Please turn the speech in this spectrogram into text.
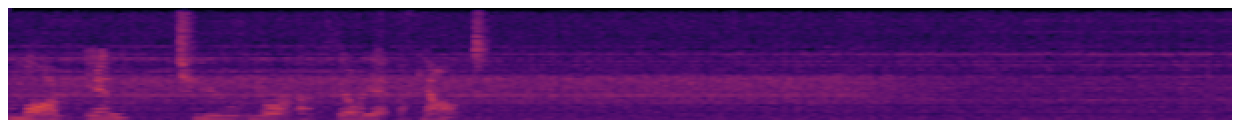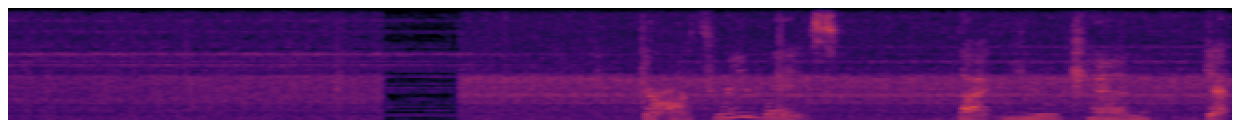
Log in to your affiliate account. There are three ways that you can get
